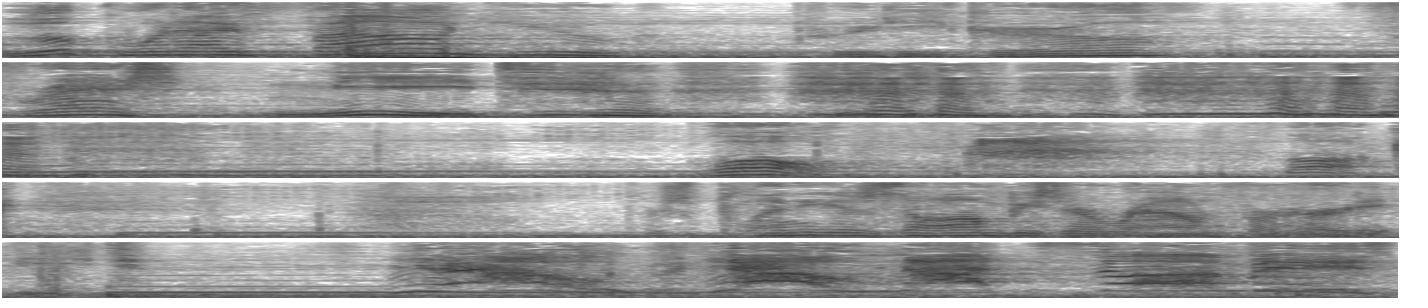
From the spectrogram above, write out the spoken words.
Look what I found you, pretty girl. Fresh meat. Whoa. Look. There's plenty of zombies around for her to eat. No! No, not zombies!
